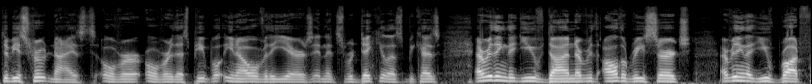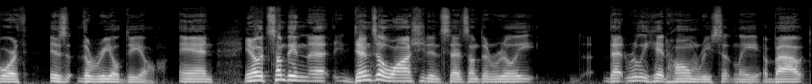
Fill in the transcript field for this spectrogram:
to be scrutinized over over this. People, you know, over the years, and it's ridiculous because everything that you've done, every all the research, everything that you've brought forth is the real deal. And you know, it's something that Denzel Washington said something really that really hit home recently about.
